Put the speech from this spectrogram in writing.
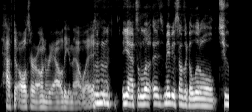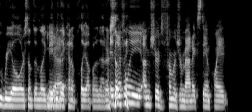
have to alter our own reality in that way. Mhm. Yeah, it's a little. It's, maybe it sounds like a little too real or something. Like maybe Yeah. they kind of play up on that or it something. definitely, I'm sure, from a dramatic standpoint,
